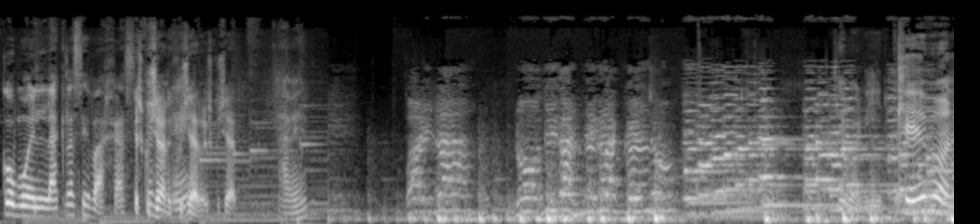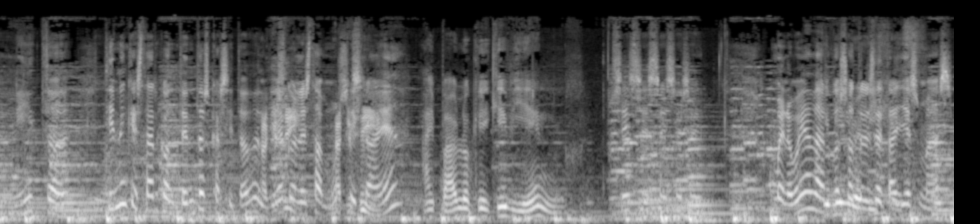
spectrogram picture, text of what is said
como en las clases bajas. Escuchar, ¿Eh? escuchar, escuchar. A ver. Baila, no digas negra que no. Qué bonito. Qué bonito. Tienen que estar contentos casi todo el ¿A que día sí? con esta ¿A que música, sí? ¿eh? Ay, Pablo, qué, qué bien. Sí, sí, sí, sí, sí. Bueno, voy a dar dos o tres detalles más.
